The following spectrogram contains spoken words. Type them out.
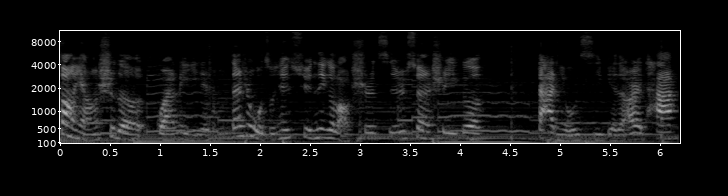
放羊式的管理一些什么。但是我昨天去那个老师，其实算是一个大牛级别的，而且他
